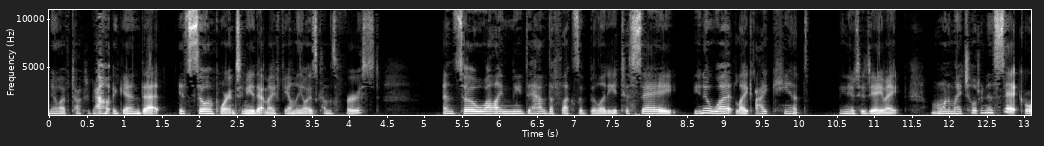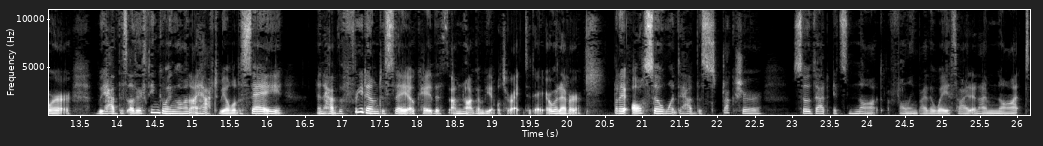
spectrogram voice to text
know I've talked about again that it's so important to me that my family always comes first. And so while I need to have the flexibility to say, you know what, like I can't, you know, today my one of my children is sick or we have this other thing going on, I have to be able to say, and have the freedom to say, okay, this I'm not going to be able to write today or whatever. But I also want to have the structure so that it's not falling by the wayside and I'm not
